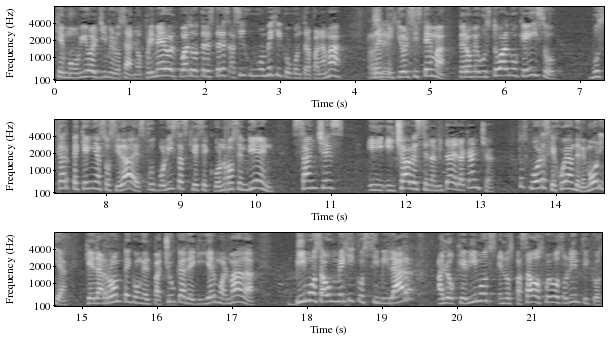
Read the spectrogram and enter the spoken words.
que movió el Jimmy Lozano. Primero el 4-3-3, así jugó México contra Panamá. Repitió el sistema, pero me gustó algo que hizo. Buscar pequeñas sociedades, futbolistas que se conocen bien. Sánchez y, Chávez en la mitad de la cancha. Dos jugadores que juegan de memoria, que la rompen con el Pachuca de Guillermo Almada vimos a un México similar a lo que vimos en los pasados Juegos Olímpicos.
